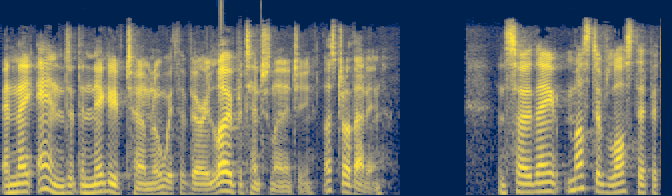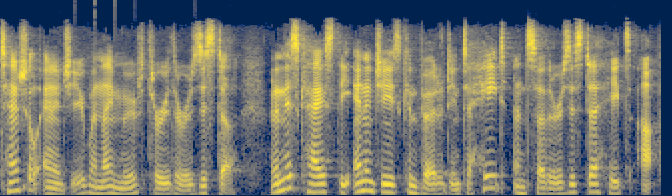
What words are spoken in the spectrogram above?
And they end at the negative terminal with a very low potential energy. Let's draw that in and so they must have lost their potential energy when they moved through the resistor. And in this case, the energy is converted into heat, and so the resistor heats up.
